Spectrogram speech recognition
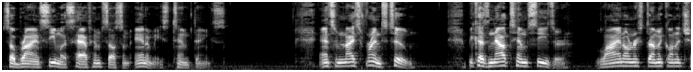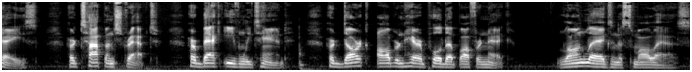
So Brian C. must have himself some enemies, Tim thinks. And some nice friends, too. Because now Tim sees her, lying on her stomach on a chaise, her top unstrapped, her back evenly tanned, her dark auburn hair pulled up off her neck, long legs and a small ass.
